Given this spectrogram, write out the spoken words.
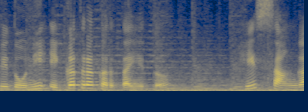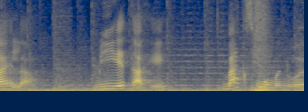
हे दोन्ही एकत्र करता येतं. हे सांगायला मी येत आहे मॅक्स वुमनवर.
